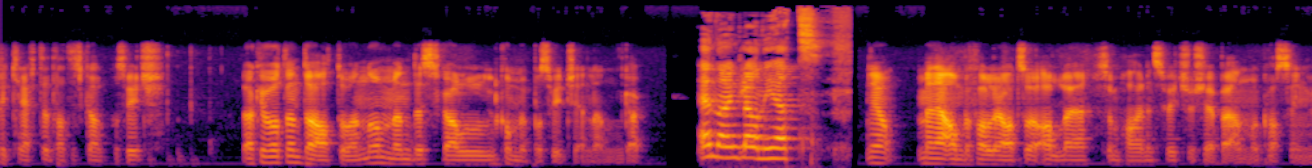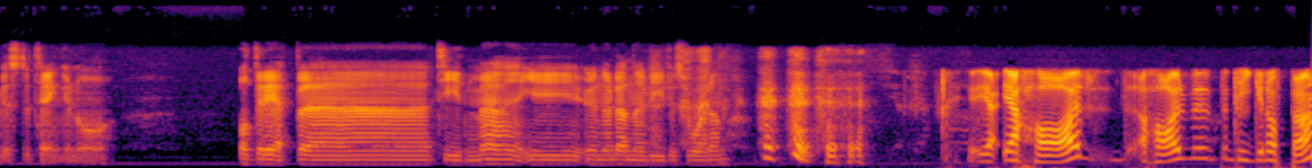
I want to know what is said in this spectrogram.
Bekreftet at det skal på Switch. Det har ikke fått en dato ennå, men det skal komme på Switch en eller annen gang. Enda en gladnyhet. Ja, Men jeg anbefaler altså alle som har en Switch, å kjøpe Animal Crossing hvis du trenger noe å drepe tiden med i, under denne virusvåren. Jeg, jeg har, har butikken oppe.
